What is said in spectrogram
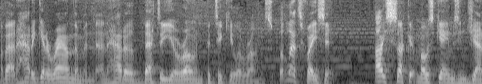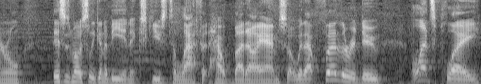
about how to get around them and, and how to better your own particular runs. But let's face it, I suck at most games in general. This is mostly going to be an excuse to laugh at how bad I am, so without further ado, let's play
